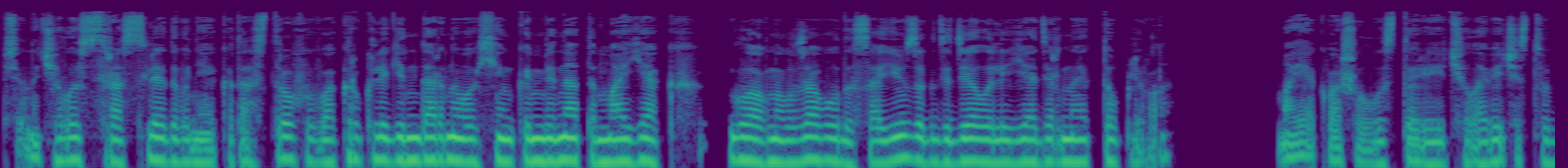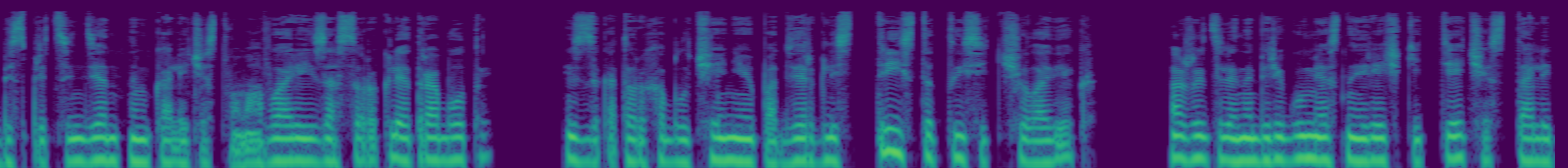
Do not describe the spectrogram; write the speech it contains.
Все началось с расследования катастрофы вокруг легендарного химкомбината «Маяк», главного завода Союза, где делали ядерное топливо. Маяк вошел в историю человечества беспрецедентным количеством аварий за 40 лет работы, из-за которых облучению подверглись 300 тысяч человек, а жители на берегу местной речки Течи стали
